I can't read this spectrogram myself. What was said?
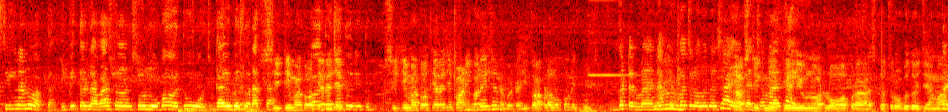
સ્ટીલના નો આપતા. તે પિત્તળના વાસણ સોનું બધું ગાયો ભેંસો રાખતા. સિટીમાં તો અત્યારે જે સિટીમાં તો અત્યારે જે પાણી ભરાય છે ને બેટા એ તો આપણા લોકોની ભૂલ છે. ગટરમાં નાખે કચરો બધો જાય એટલે જમા થાય. થેલીઓનો આટલો વપરાશ કચરો બધો જેમ આવે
